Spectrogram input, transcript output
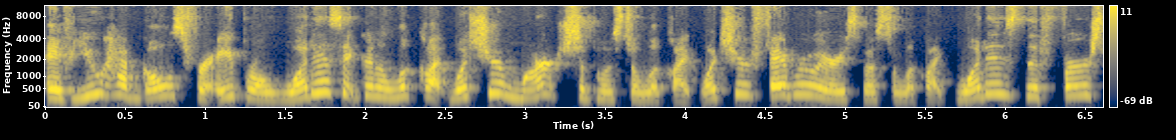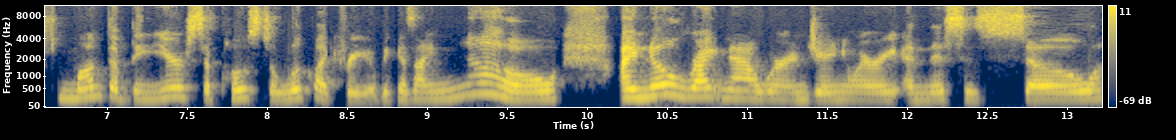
If you have goals for April, what is it going to look like? What's your March supposed to look like? What's your February supposed to look like? What is the first month of the year supposed to look like for you? Because I know, I know right now we're in January and this is so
